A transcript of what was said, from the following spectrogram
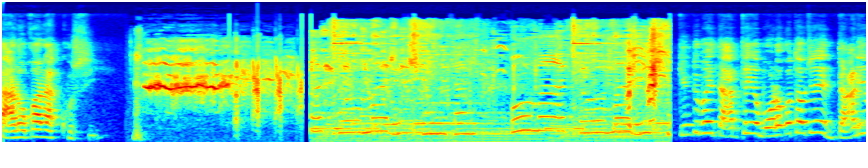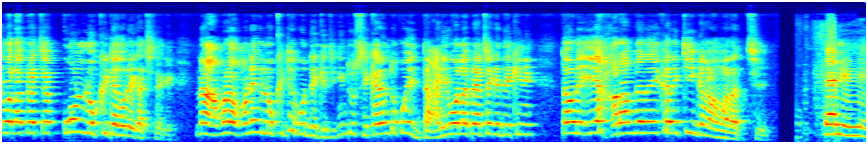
তারকা রাক্ষসী। কিন্তু ভাই তার থেকে বড় কথা হচ্ছে যে দাড়িওয়ালা পেঁচা কোন লক্ষ্মী ঠাকুরের কাছে থাকে? না আমরা অনেক লক্ষ্মী ঠাকুর দেখেছি কিন্তু সেখানে তো কই দাড়িওয়ালা পেঁচাকে দেখিনি। তাহলে এ হারামজাদা এখানে কি গান মারাচ্ছে? জানি না।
